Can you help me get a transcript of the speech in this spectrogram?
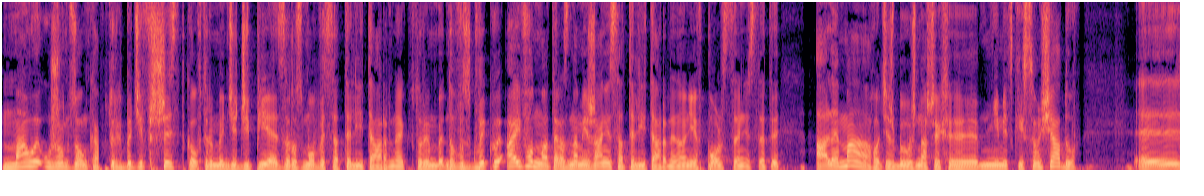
małe urządzonka, w których będzie wszystko, w którym będzie GPS, rozmowy satelitarne, w którym no, zwykły iPhone ma teraz namierzanie satelitarne, no nie w Polsce niestety, ale ma, chociażby już naszych y, niemieckich sąsiadów. Yy,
